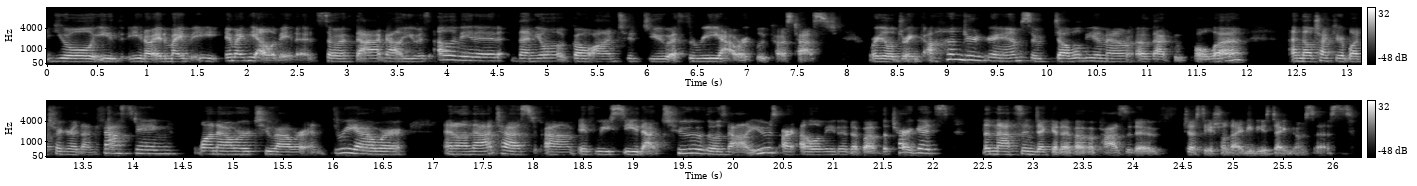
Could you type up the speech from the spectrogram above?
you'll either you know it might be it might be elevated. So if that value is elevated then you'll go on to do a three hour glucose test where you'll drink 100 grams so double the amount of that glucola and they'll check your blood sugar then fasting one hour two hour and three hour. And on that test um, if we see that two of those values are elevated above the targets then that's indicative of a positive gestational diabetes diagnosis.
